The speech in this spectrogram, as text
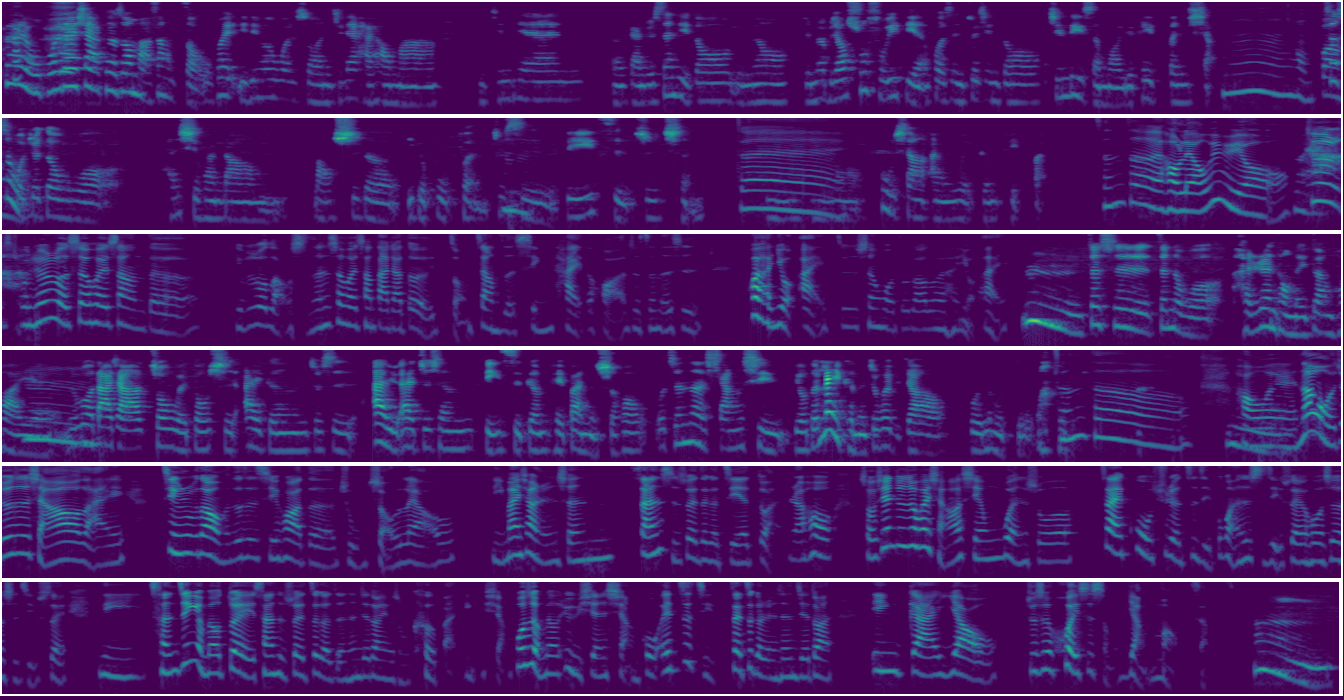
对，我不会在下课之后马上走，我会一定会问说：“你今天还好吗？你今天呃感觉身体都有没有有没有比较舒服一点，或者是你最近都经历什么，也可以分享。嗯，很棒哦。这是我觉得我很喜欢当老师的一个部分，就是彼此支撑，对，嗯，互相安慰跟陪伴。真的好疗愈哦。对就是啊我觉得，如果社会上的，也不是说老师，但是社会上大家都有一种这样子的心态的话，就真的是会很有爱，就是生活周遭都会很有爱。嗯，这是真的，我很认同的一段话耶。如果嗯大家周围都是爱跟就是爱与爱支撑彼此跟陪伴的时候，我真的相信流的泪可能就会比较不会那么多。真的好嗯诶、那我就是想要来进入到我们这次计划的主轴，聊你迈向人生三十岁这个阶段。然后，首先就是会想要先问说，在过去的自己，不管是十几岁或是二十几岁，你曾经有没有对三十岁这个人生阶段有什么刻板印象，或是有没有预先想过，哎，自己在这个人生阶段应该要就是会是什么样貌这样子？嗯，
